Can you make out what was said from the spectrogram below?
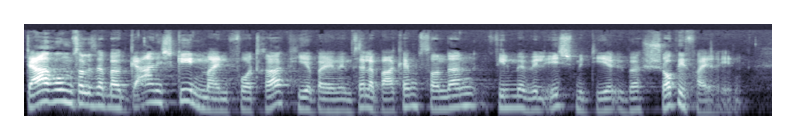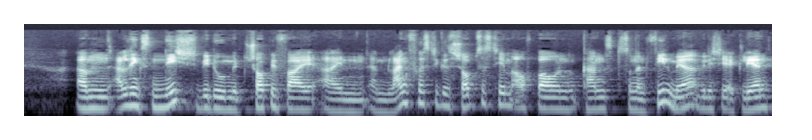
Darum soll es aber gar nicht gehen, meinen Vortrag hier beim Seller Barcamp, sondern vielmehr will ich mit dir über Shopify reden. Ähm, allerdings nicht, wie du mit Shopify ein ähm, langfristiges Shopsystem aufbauen kannst, sondern vielmehr will ich dir erklären,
